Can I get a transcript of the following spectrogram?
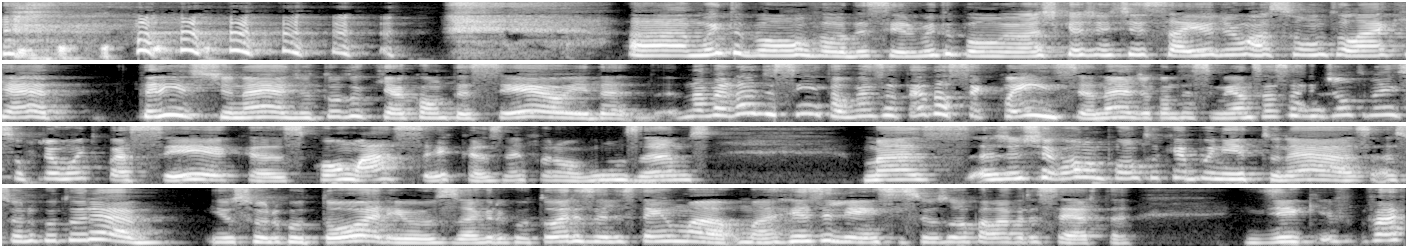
ah, muito bom, Valdecir, muito bom. Eu acho que a gente saiu de um assunto lá que é triste, né, de tudo que aconteceu e da, na verdade sim, talvez até da sequência, né, de acontecimentos. Essa região também sofreu muito com as secas, com as secas, né, foram alguns anos. Mas a gente chegou num ponto que é bonito, né? A, a suinocultura e o suinocultor e os agricultores, eles têm uma, uma resiliência, se usou a palavra certa, de que vai,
